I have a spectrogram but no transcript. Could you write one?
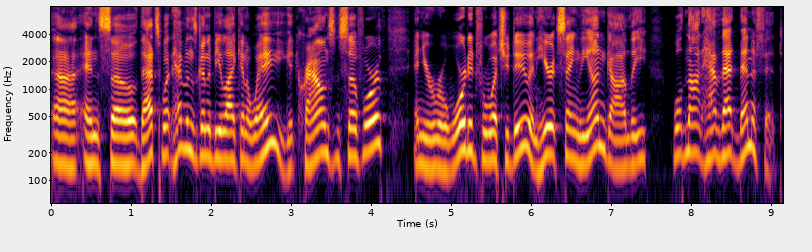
Uh, and so that's what heaven's going to be like in a way. You get crowns and so forth, and you're rewarded for what you do. And here it's saying the ungodly will not have that benefit.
